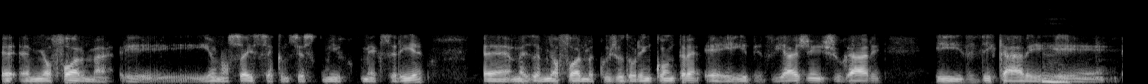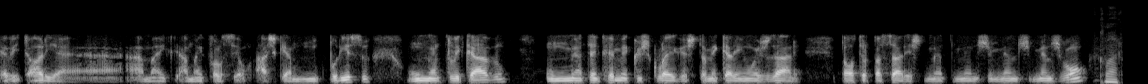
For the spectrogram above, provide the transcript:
a, a melhor forma, e eu não sei se acontecesse comigo como é que seria, Uh, mas a melhor forma que o jogador encontra é ir de viagem, jogar e dedicar uhum. a vitória à mãe, à mãe que faleceu. Acho que é muito por isso um momento delicado, um momento em que também que os colegas também querem o ajudar para ultrapassar este momento menos, menos, menos bom claro.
